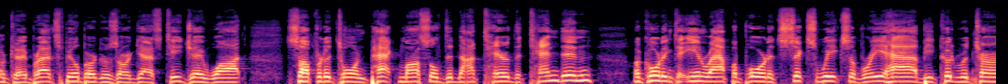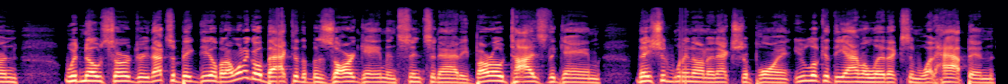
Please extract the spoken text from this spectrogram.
Okay, Brad Spielberg was our guest. TJ Watt suffered a torn pec muscle, did not tear the tendon. According to Ian Rapoport, it's six weeks of rehab. He could return with no surgery. That's a big deal. But I want to go back to the bizarre game in Cincinnati. Burrow ties the game. They should win on an extra point. You look at the analytics and what happened.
